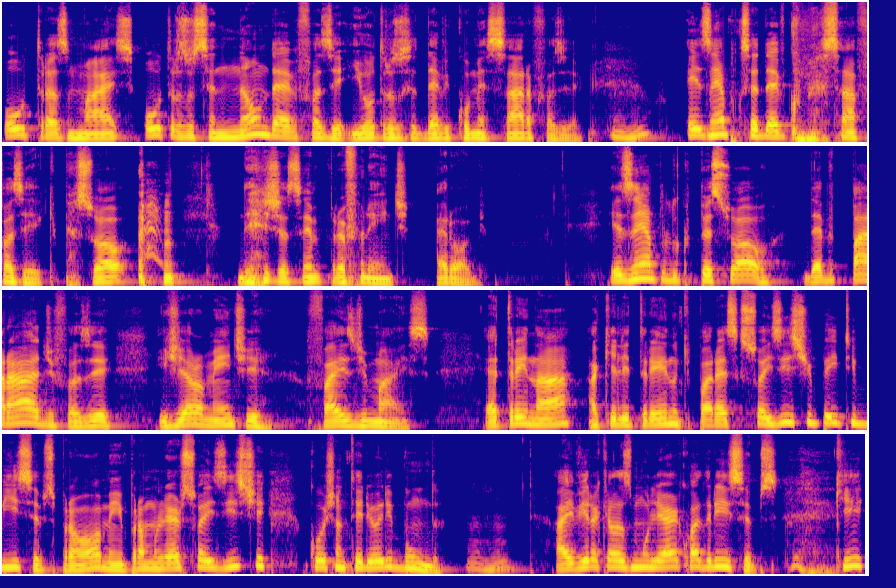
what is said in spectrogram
outras mais, outras você não deve fazer e outras você deve começar a fazer. Uhum. Exemplo que você deve começar a fazer, que o pessoal deixa sempre para frente, aeróbio. Exemplo do que o pessoal deve parar de fazer e geralmente faz demais. É treinar aquele treino que parece que só existe peito e bíceps para homem e para mulher só existe coxa anterior e bunda. Uhum. Aí vira aquelas mulher quadríceps que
